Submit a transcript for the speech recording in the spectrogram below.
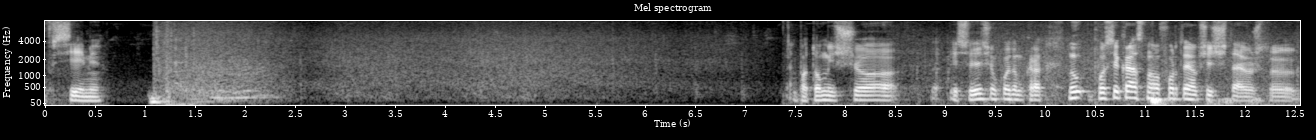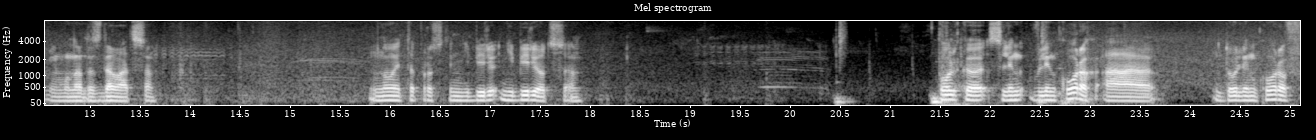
Уехал всеми. Потом еще И следующим ходом... Кра... Ну, после Красного форта я вообще считаю, что ему надо сдаваться. Но это просто не, берё... не берется. Только лин... в линкорах, а до линкоров,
